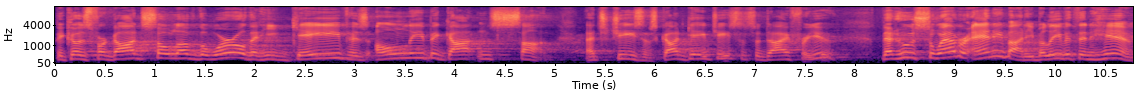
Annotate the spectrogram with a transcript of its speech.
Because for God so loved the world that he gave his only begotten Son. That's Jesus. God gave Jesus to die for you that whosoever, anybody, believeth in him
